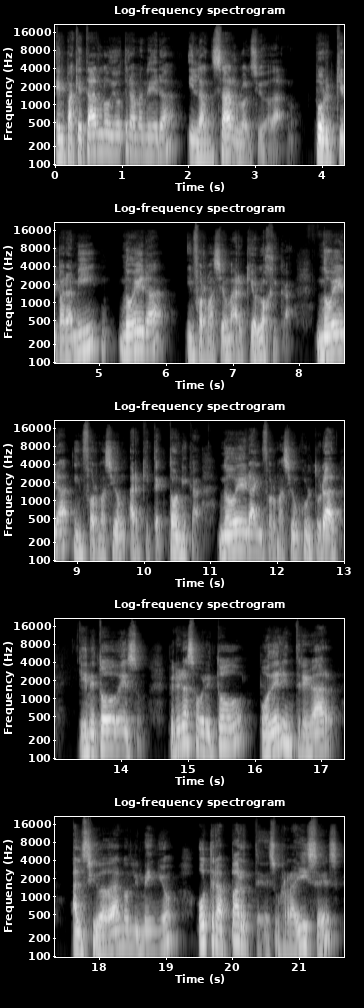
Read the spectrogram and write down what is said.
empaquetarlo de otra manera y lanzarlo al ciudadano. Porque para mí no era información arqueológica, no era información arquitectónica, no era información cultural, tiene todo eso, pero era sobre todo poder entregar al ciudadano limeño otra parte de sus raíces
